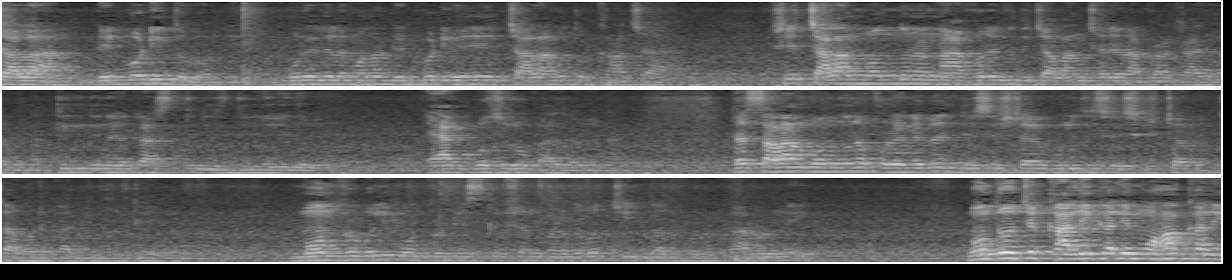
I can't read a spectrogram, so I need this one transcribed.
চালান ডেড বডি তো বলে মরে গেলে মানুষ ডেড বডি হয়ে যায় তো কাঁচা। সে চালান বন্দনা না করে যদি চালান ছাড়েন, আপনার কাজ হবে না। তিন দিনের কাজ তিরিশ দিন লেগে যাবে। এক বছরও কাজ হবে না। তার চালান বন্দনা করে নেবেন, যে সিস্টেমে বলেছি সেই সিস্টেমে, তারপরে কার্যকরী হবে মন্ত্র বলি, মন্ত্র ডিসক্রিপশন করে দেবো, চিন্তার কোনো কারণ নেই। মন্ত্র হচ্ছে কালী কালী মহাকালী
